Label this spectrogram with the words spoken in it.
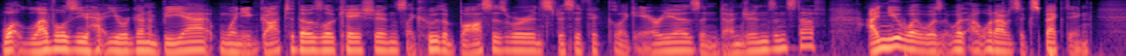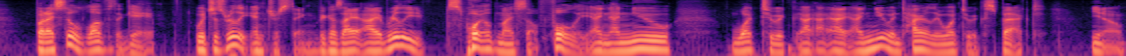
what levels you had you were going to be at when you got to those locations, like who the bosses were in specific like areas and dungeons and stuff. I knew what was what what I was expecting, but I still loved the game, which is really interesting because I I really spoiled myself fully. I I knew what to I I I knew entirely what to expect, you know,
